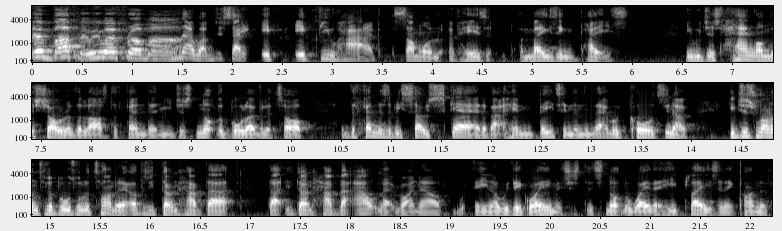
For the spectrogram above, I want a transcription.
Mbappe, we went from uh, No, but I'm just saying, if if you had someone of his amazing pace, he would just hang on the shoulder of the last defender, and you just knock the ball over the top. And defenders would be so scared about him beating them that that would cause, you know, he'd just run onto the balls all the time. And they obviously don't have that that you don't have that outlet right now. You know, with Higuain, it's just it's not the way that he plays, and it kind of,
